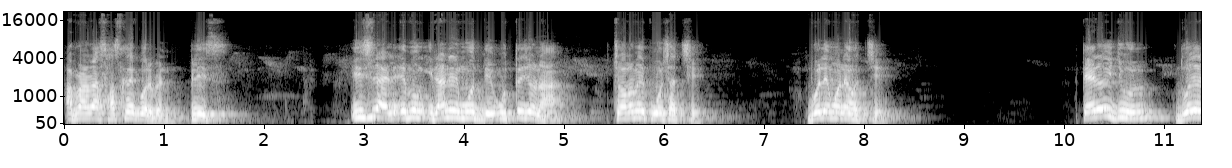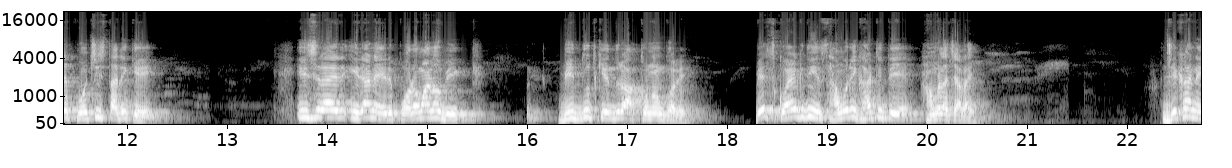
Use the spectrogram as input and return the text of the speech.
আপনারা সাবস্ক্রাইব করবেন প্লিজ ইসরায়েল এবং ইরানের মধ্যে উত্তেজনা চরমে পৌঁছাচ্ছে বলে মনে হচ্ছে। তেরোই জুন দু হাজার পঁচিশ তারিখে ইসরায়েল ইরানের পারমাণবিক বিদ্যুৎ কেন্দ্র আক্রমণ করে। বেশ কয়েকদিন সামরিক ঘাঁটিতে হামলা চালায়, যেখানে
